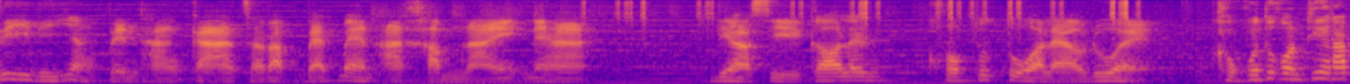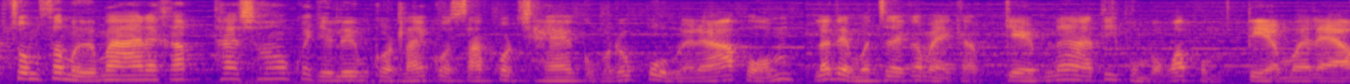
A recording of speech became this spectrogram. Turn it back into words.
รีส์นี้อย่างเป็นทางการสำหรับ Batman Arkham Knight นะฮะ DLC ก็เล่นครบทุกตัวแล้วด้วย ขอบคุณทุกคนที่รับชมเสมอมานะครับ ถ้าชอบก็อย่าลืมกดไลค์กดซับกดแชร์กดมาทุกปุ่มเลยนะครับผม แล้วเดี๋ยวมาเจอกันใหม่กับเกมหน้าที่ผมบอกว่าผมเตรียมไว้แล้ว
